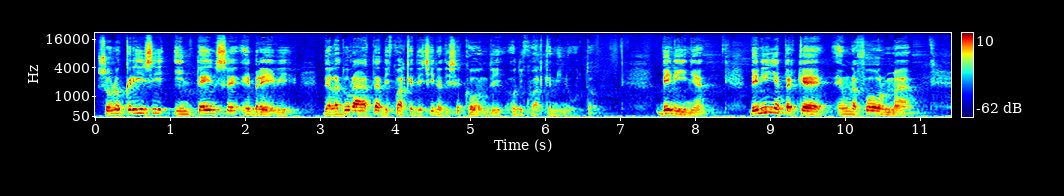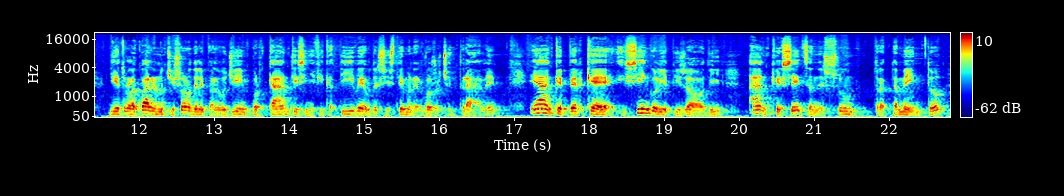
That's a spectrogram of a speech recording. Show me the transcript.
sono crisi intense e brevi della durata di qualche decina di secondi o di qualche minuto. Benigna. Benigna perché è una forma dietro la quale non ci sono delle patologie importanti, significative o del sistema nervoso centrale e anche perché i singoli episodi, anche senza nessun trattamento,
